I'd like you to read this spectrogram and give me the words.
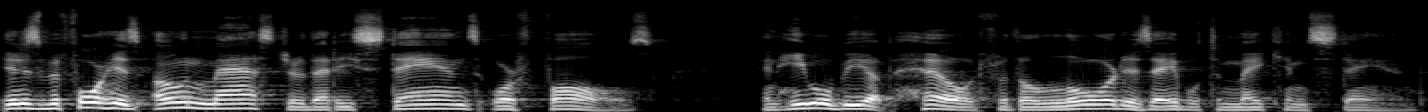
It is before his own master that he stands or falls, and he will be upheld, for the Lord is able to make him stand.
